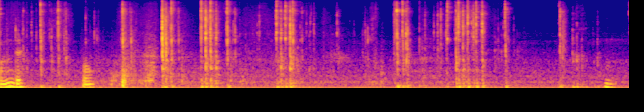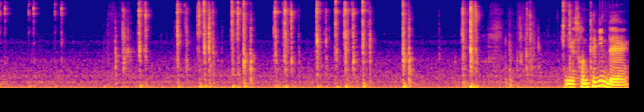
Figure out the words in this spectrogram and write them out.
없는데? 어. 음. 이게 선택인데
